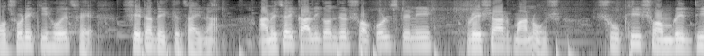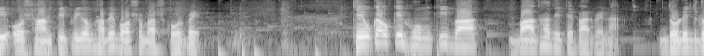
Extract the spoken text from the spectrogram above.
বছরে কি হয়েছে সেটা দেখতে চাই না। আমি চাই কালীগঞ্জের সকল শ্রেণি প্রেশার মানুষ সুখী, সমৃদ্ধি ও শান্তিপ্রিয়ভাবে বসবাস করবে। কেউ কাউকে হুমকি বা বাধা দিতে পারবে না। দরিদ্র,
